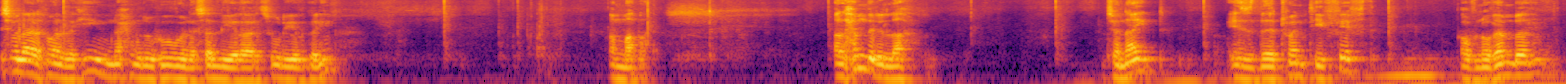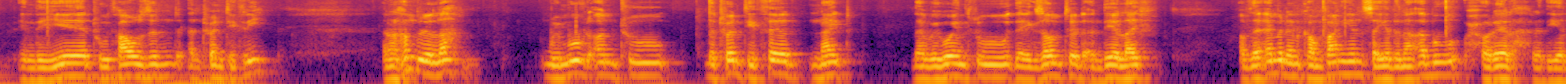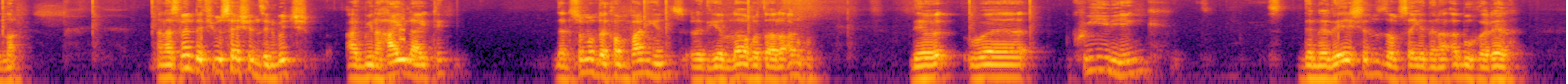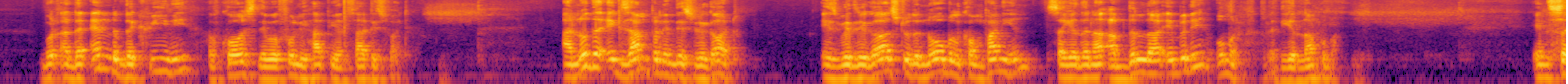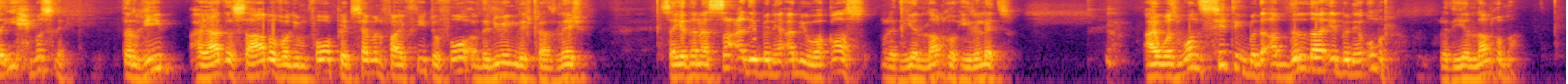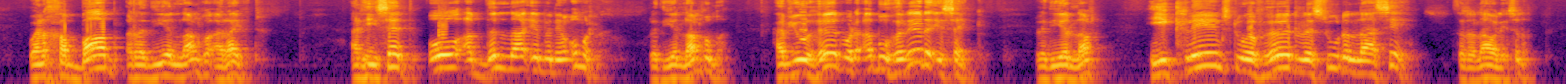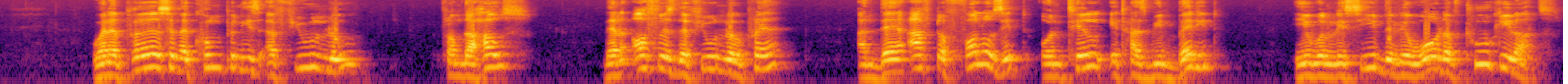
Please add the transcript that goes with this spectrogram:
بسم الله الرحمن الرحيم نحمده ونصلي على رسوله الكريم أما بعد Alhamdulillah Tonight is the 25th of November in the year 2023 and Alhamdulillah we moved on to the 23rd night that we're going through the exalted and dear life of the eminent companion Sayyidina Abu Hurairah radiyallahu. And I spent a few sessions in which I've been highlighting that some of the companions radiyallahu ta'ala anhum, they were querying the narrations of Sayyidina Abu Hurairah. But at the end of the query, of course, they were fully happy and satisfied. Another example in this regard is with regards to the noble companion Sayyidina Abdullah ibn Umar In Sahih Muslim, Targhib Hayat al-Sahaba volume 4 page 753 to 4 of the New English translation, Sayyidina Sa'ad ibn Abi Waqas radiallahu he relates, I was once sitting with Abdullah ibn Umar radiallahu when Khabbab radiallahu arrived. And he said, O Abdullah ibn Umar have you heard what Abu Huraira is saying? He claims to have heard Rasulullah say, when a person accompanies a funeral from the house, then offers the funeral prayer, and thereafter follows it until it has been buried, he will receive the reward of two qirats,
